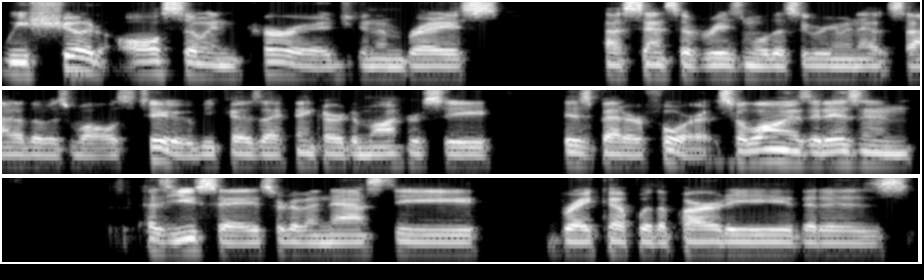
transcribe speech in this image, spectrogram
we should also encourage and embrace a sense of reasonable disagreement outside of those walls too because i think our democracy is better for it. So long as it isn't as you say sort of a nasty breakup with a party that is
